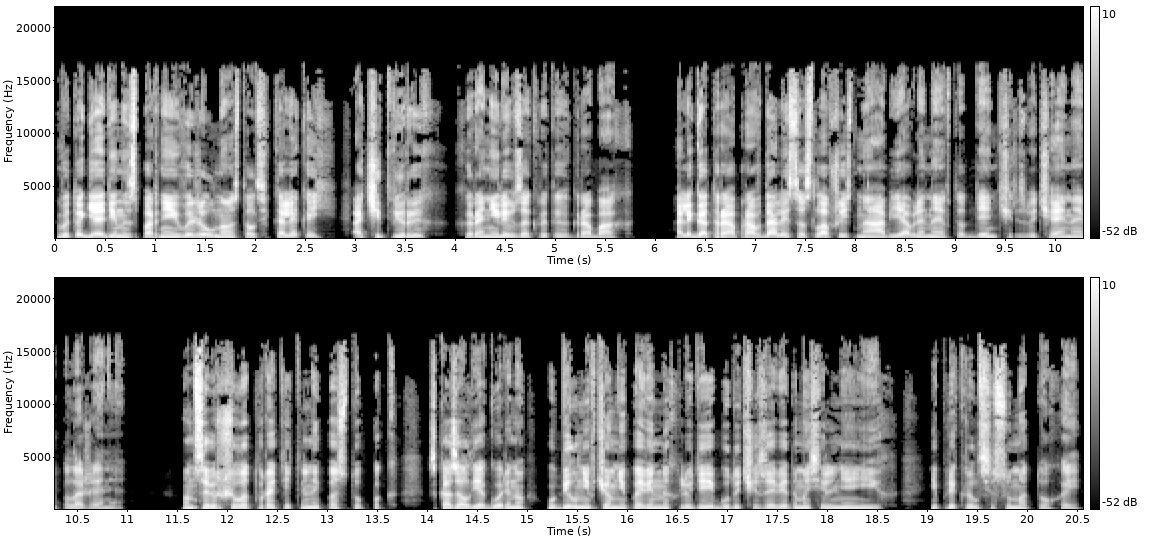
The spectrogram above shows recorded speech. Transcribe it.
В итоге один из парней выжил, но остался калекой, а четверых хоронили в закрытых гробах. Аллигаторы оправдали, сославшись на объявленное в тот день чрезвычайное положение. «Он совершил отвратительный поступок», — сказал я Горину, «убил ни в чем не повинных людей, будучи заведомо сильнее их, и прикрылся суматохой.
